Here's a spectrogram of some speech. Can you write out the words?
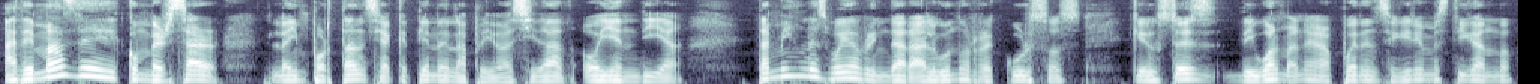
Además de conversar la importancia que tiene la privacidad hoy en día, también les voy a brindar algunos recursos que ustedes de igual manera pueden seguir investigando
